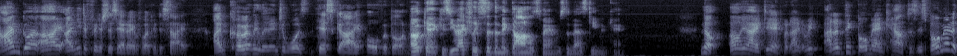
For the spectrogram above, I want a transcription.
I'm going. I I need to finish this anime before I can decide. I'm currently leaning towards this guy over Bone Man. Okay, because you actually said the McDonald's man was the best Demon King. No. Oh yeah, I did, but I, I mean I don't think Bone Man counts. Is, is Bone Man a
